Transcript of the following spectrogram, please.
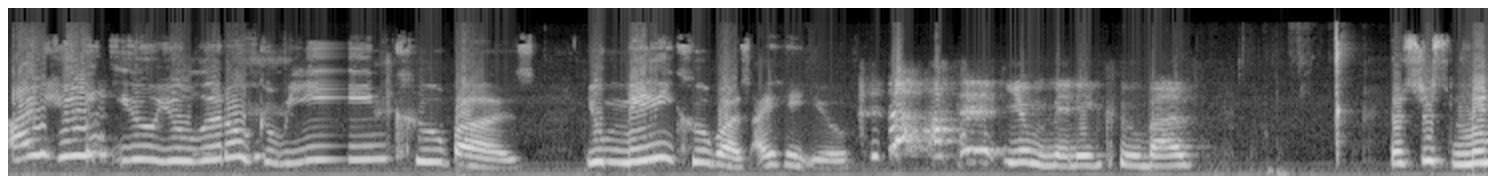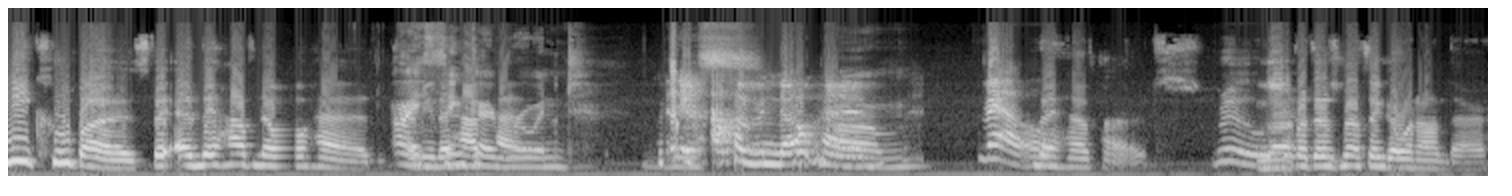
I hate you, you little green Kubas. You mini Kubas, I hate you. you mini Kubas. There's just mini Kubas, they, and they have no head. I, mean, they think have I heads. ruined They this. have no head. Um, Well, They have heads. Rude. No. But there's nothing going on there.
